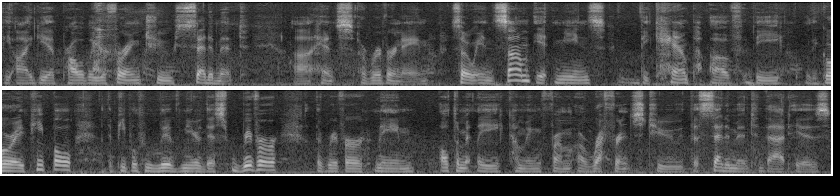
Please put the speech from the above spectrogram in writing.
the idea probably referring to sediment uh, hence a river name. So in some, it means the camp of the Ligure people, the people who live near this river, the river name ultimately coming from a reference to the sediment that is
